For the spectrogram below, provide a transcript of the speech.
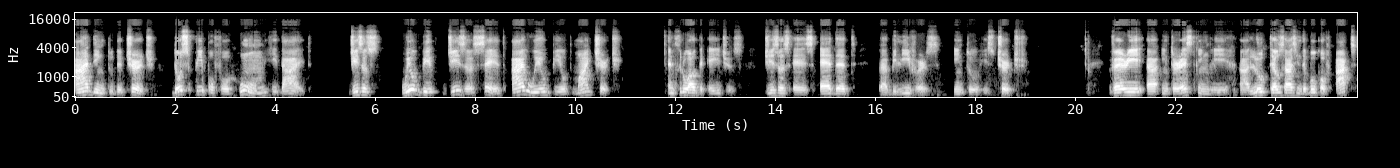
adding to the church those people for whom he died. Jesus will be Jesus said, I will build my church. And throughout the ages, Jesus has added uh, believers into his church. Very uh, interestingly, uh, Luke tells us in the book of Acts,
